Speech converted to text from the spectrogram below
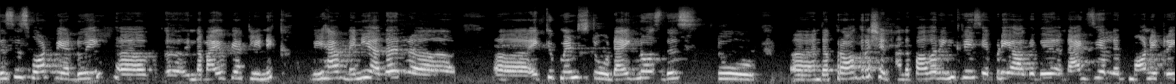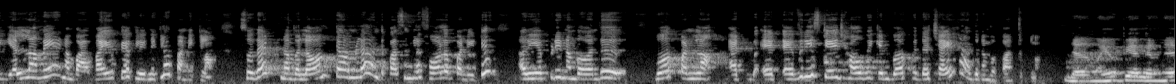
this is what we are doing இந்த myopia clinic the myopia clinic. We have many other uh, uh, equipments to diagnose this to uh, அந்த ப்ராக்ரஷன் அந்த பவர் இன்க்ரீஸ் எப்படி ஆகுது அந்த ஆக்சியல் லென்த் மானிட்டரிங் எல்லாமே நம்ம மயோபியா கிளினிக்ல பண்ணிக்கலாம். ஸோ தட் நம்ம லாங் டேர்ம்ல அந்த பசங்களை ஃபாலோ பண்ணிட்டு அது எப்படி நம்ம வந்து ஒர்க் பண்ணலாம். At every stage how we can work with the child அது நம்ம பார்த்துக்கலாம். இந்த மயோப்பியாங்கிறது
